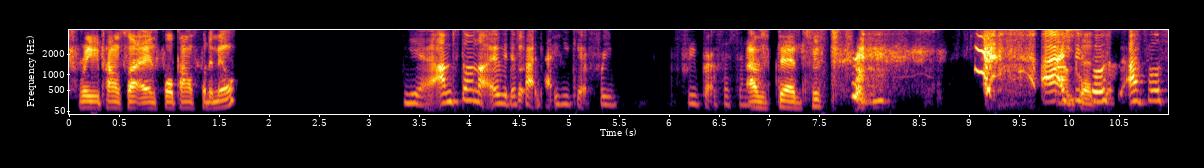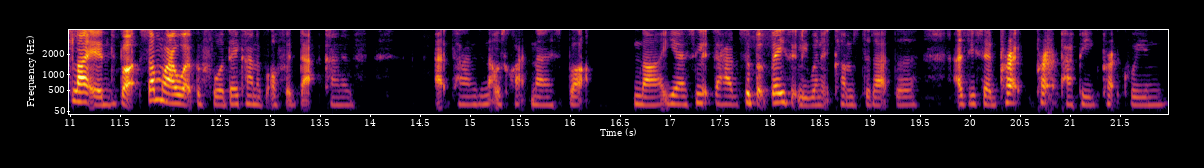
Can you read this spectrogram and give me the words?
three pounds starting, four pounds for the meal. yeah, I'm still not over the fact that you get free free breakfast and I'm dead. I actually feel I feel slighted, but somewhere I worked before, they kind of offered that kind of at times, and that was quite nice. But nah, yeah, it's lit to have. So, but basically, when it comes to that, the as you said, Pret Pret happy Pret queen.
